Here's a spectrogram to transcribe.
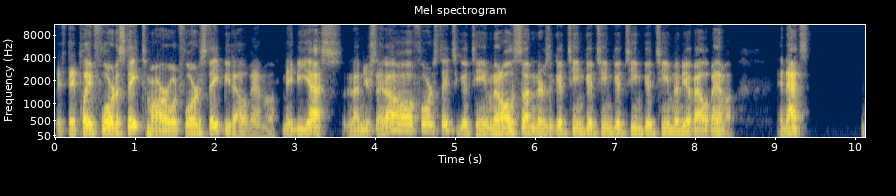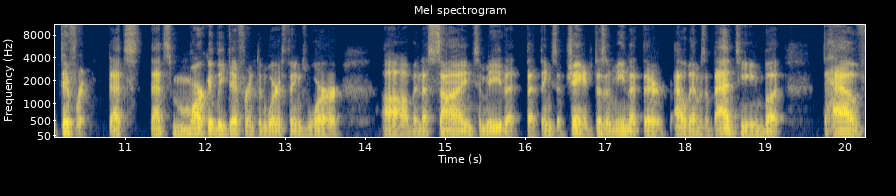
If they played Florida State tomorrow, would Florida State beat Alabama? Maybe yes. And then you're saying, oh, well, Florida State's a good team. And then all of a sudden there's a good team, good team, good team, good team. Then you have Alabama. And that's different. That's that's markedly different than where things were. Um, and a sign to me that that things have changed. Doesn't mean that they're Alabama's a bad team, but to have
